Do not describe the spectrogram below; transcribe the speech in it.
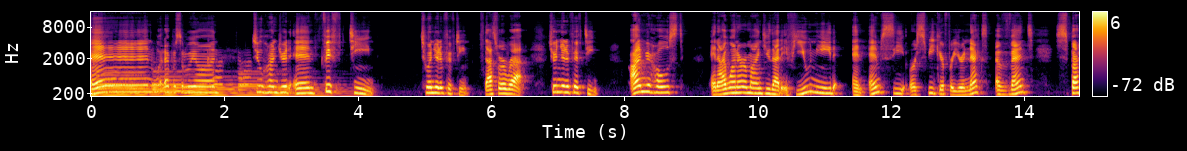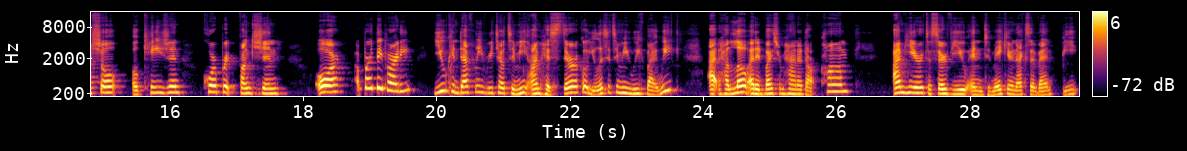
and what episode are we on? 215. 215. That's where we're at. 215. I'm your host, and I want to remind you that if you need an MC or speaker for your next event, special occasion, corporate function, or a birthday party, you can definitely reach out to me. I'm hysterical. You listen to me week by week at hello at advicefromhannah.com. I'm here to serve you and to make your next event be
